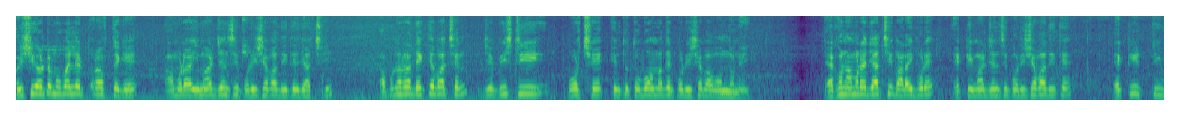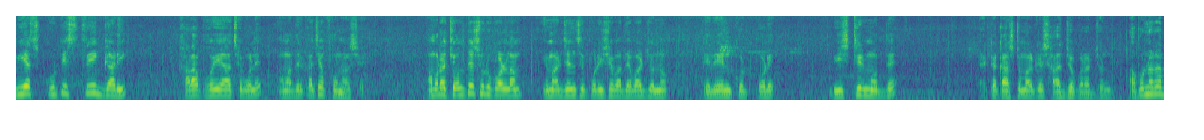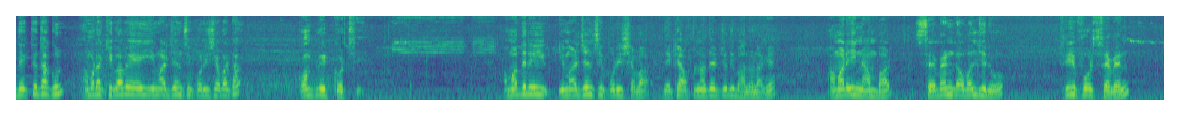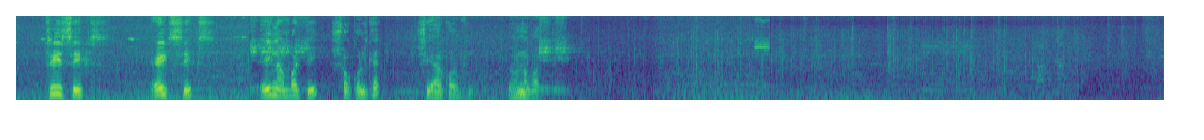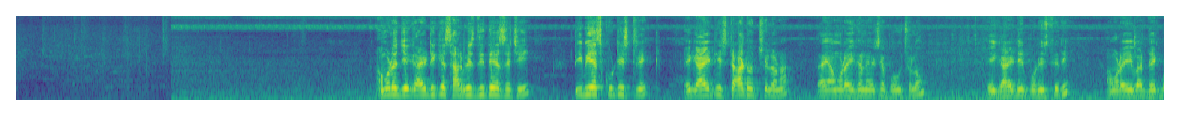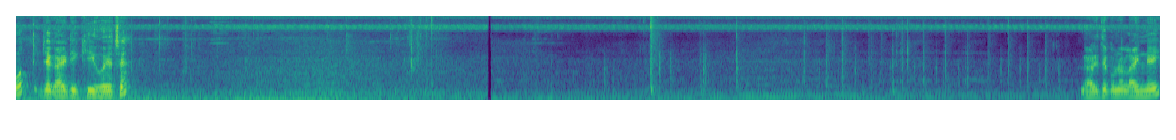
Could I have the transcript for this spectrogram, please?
ঐশী অটোমোবাইলের তরফ থেকে আমরা ইমার্জেন্সি পরিষেবা দিতে যাচ্ছি। আপনারা দেখতে পাচ্ছেন যে বৃষ্টি পড়ছে, কিন্তু তবু আমাদের পরিষেবা বন্ধ নেই। এখন আমরা যাচ্ছি বাড়াইপুরে একটি ইমার্জেন্সি পরিষেবা দিতে। একটি টিভিএস স্কুটি স্ট্রিক গাড়ি খারাপ হয়ে আছে বলে আমাদের কাছে ফোন আসে। আমরা চলতে শুরু করলাম ইমার্জেন্সি পরিষেবা দেওয়ার জন্য। রেনকোট পরে বৃষ্টির মধ্যে একটা কাস্টমারকে সাহায্য করার জন্য। আপনারা দেখতে থাকুন আমরা কীভাবে এই ইমার্জেন্সি পরিষেবাটা কমপ্লিট করছি। আমাদের এই ইমার্জেন্সি পরিষেবা দেখে আপনাদের যদি ভালো লাগে, আমার এই number seven double zero three four seven three six eight six এই নাম্বারটি সকলকে শেয়ার করবেন। ধন্যবাদ। আমরা যে গাড়িটিকে সার্ভিস দিতে এসেছি টিভিএস স্কুটি স্ট্রিট এই গাড়িটি স্টার্ট হচ্ছিল না, তাই আমরা এখানে এসে পৌঁছলাম। এই গাড়িটির পরিস্থিতি, আমরা এইবার দেখব যে গাড়িটি কি হয়েছে। গাড়িতে কোনো লাইন নেই।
